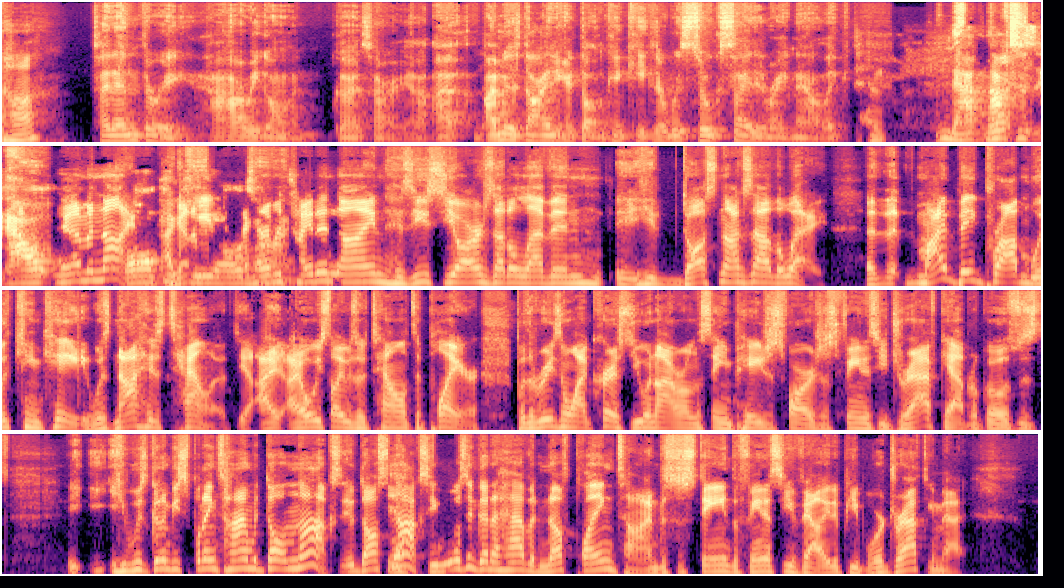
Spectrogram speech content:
Huh? Tight end three. How, how are we going? Go ahead. Sorry. I, I, I'm just dying to hear Dalton Kincaid. 'cause Everybody's so excited right now. Like, Knox, Knox is out. Yeah, I'm a nine. All I got Kincaid all I got him a time. tight end nine. His ECR is at 11. He Dawson Knox out of the way. Uh, the- my big problem with Kincaid was not his talent. Yeah, I, I always thought he was a talented player. But the reason why, Chris, you and I are on the same page as far as his fantasy draft capital goes was he, was going to be splitting time with Dalton Knox. Uh, Dawson Yeah. Knox. He wasn't going to have enough playing time to sustain the fantasy value that people were drafting him at.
